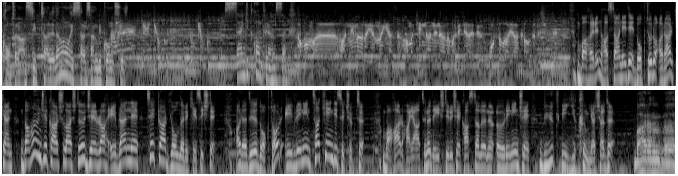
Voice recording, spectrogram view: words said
Konferansı iptal edemem ama istersen bir konuşur. Gerek yok. Yok yok. Sen git konferansa. Tamam annemi ara yanına gelsin ama kendi anneni arama rica ediyorum. Ortalığı ayağa kaldırır şimdi. Bahar'ın hastanede doktoru ararken daha önce karşılaştığı cerrah Evren'le tekrar yolları kesişti. Aradığı doktor Evren'in ta kendisi çıktı. Bahar hayatını değiştirecek hastalığını öğrenince büyük bir yıkım yaşadı. Bahar Hanım, e,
